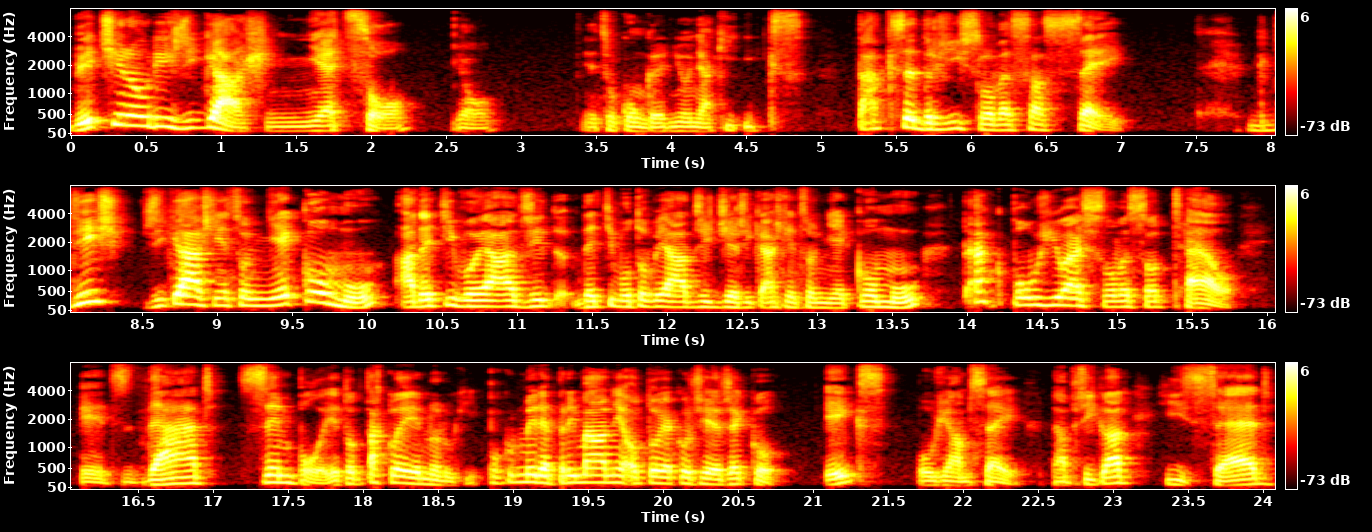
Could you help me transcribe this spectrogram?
většinou když říkáš něco, jo, něco konkrétního, nějaký x, tak se držíš slovesa say. Když říkáš něco někomu a jde ti, vyjádřit, jde ti o to vyjádřit, že říkáš něco někomu, tak používáš sloveso tell. It's that simple. Je to takhle jednoduchý. Pokud mi jde primárně o to, jako že řekl X, používám say. Například, he said,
